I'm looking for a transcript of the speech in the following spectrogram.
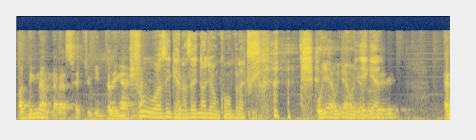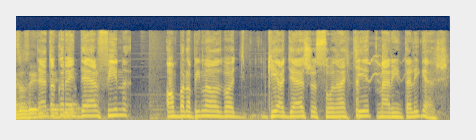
addig nem nevezhetjük intelligensnek. Fú, az igen, az egy nagyon komplex. ugye, ugye, hogy ez igen. azért ez azért Tehát akkor egy, egy delfin abban a pillanatban, hogy kiadja első szónátjét, már intelligens?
